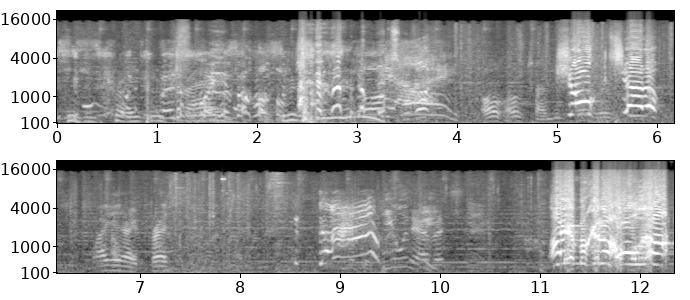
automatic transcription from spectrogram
Jesus Christ. Oh, oh, time. Choke, Shadow. Why did I press? I am gonna hold up.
